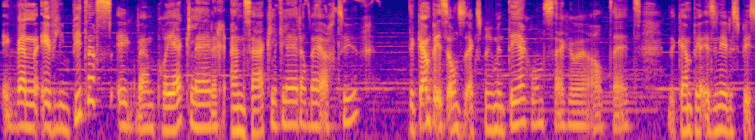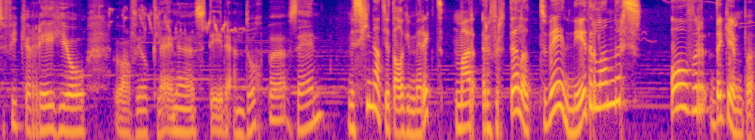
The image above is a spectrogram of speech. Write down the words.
Ik ben Evelien Pieters. Ik ben projectleider en zakelijk leider bij Arthur. De Kempen is onze experimenteergrond, zeggen we altijd. De Kempen is een hele specifieke regio waar veel kleine steden en dorpen zijn. Misschien had je het al gemerkt, maar er vertellen twee Nederlanders over de Kempen.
